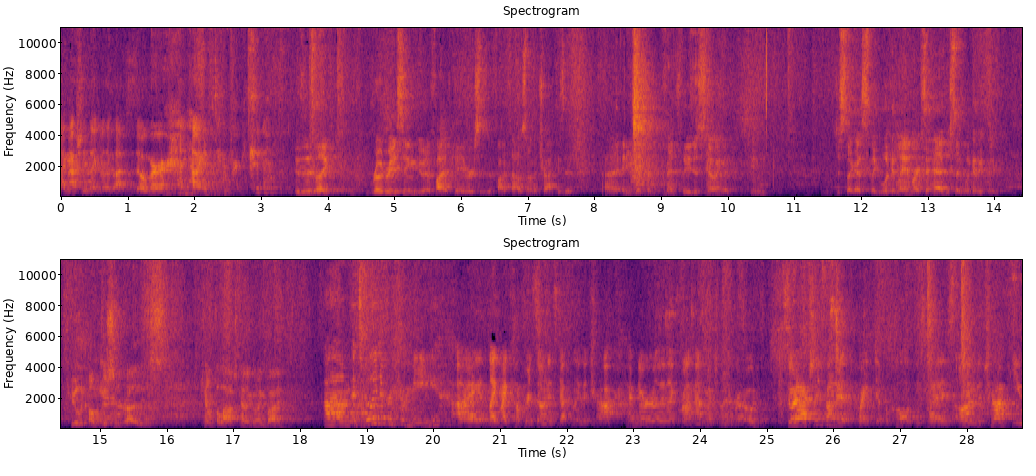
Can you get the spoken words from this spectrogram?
I'm actually like really glad this is over, and now I get to take a break. Is it like road racing doing a 5K versus a 5,000 on the track? Is it uh, any different mentally, just knowing that you can just like us like look at landmarks ahead, just like look at it, like, feel the competition Yeah. rather than just count the laps kind of going by? Um, it's really different for me. I like my comfort zone is definitely the track. I've never really like run that much on the road, so I actually find it quite difficult because on the track you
